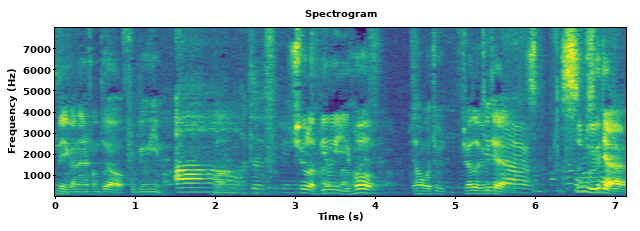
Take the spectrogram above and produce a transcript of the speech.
每个男生都要服兵役嘛。啊，对，服兵役。去了兵役以后，然后我就觉得有点思路有点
